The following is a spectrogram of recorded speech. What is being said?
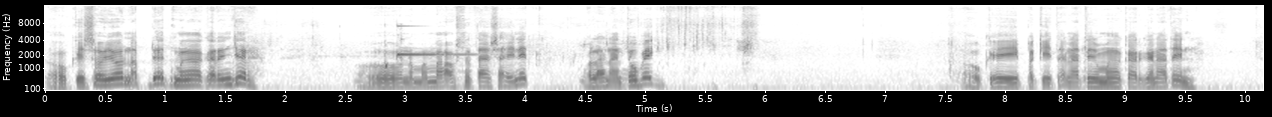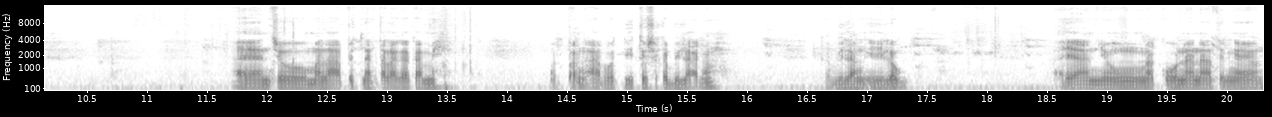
Okay, so yun, update mga ka-ranger. O, namamaos na tayo sa init. Wala na ang tubig. Okay, pakita natin yung mga karga natin. Ayan, so malapit na talaga kami. Magpang-abot dito sa kabila, no? Kabilang ilog. Ayan yung nakuna natin ngayon.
